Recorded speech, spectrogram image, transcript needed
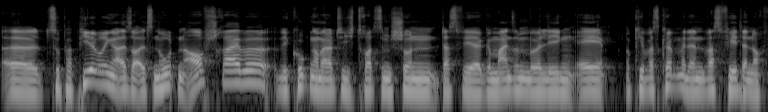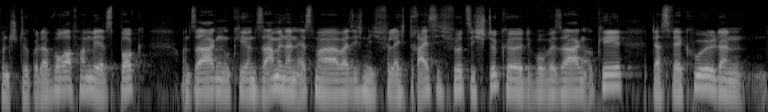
äh, zu Papier bringe, also als Noten aufschreibe. Wir gucken aber natürlich trotzdem schon, dass wir gemeinsam überlegen, ey, okay, was könnten wir denn, was fehlt denn noch für ein Stück? Oder worauf haben wir jetzt Bock? Und sagen, okay, und sammeln dann erstmal, weiß ich nicht, vielleicht 30, 40 Stücke, wo wir sagen, okay, das wäre cool, dann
